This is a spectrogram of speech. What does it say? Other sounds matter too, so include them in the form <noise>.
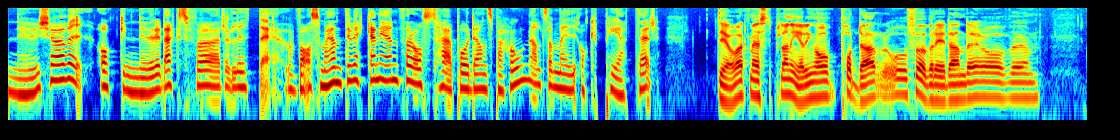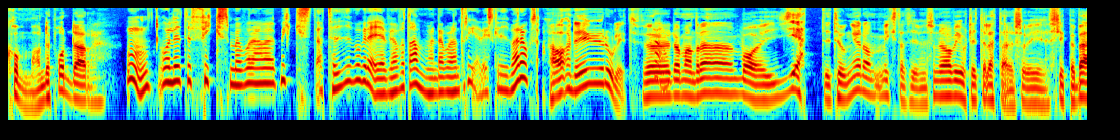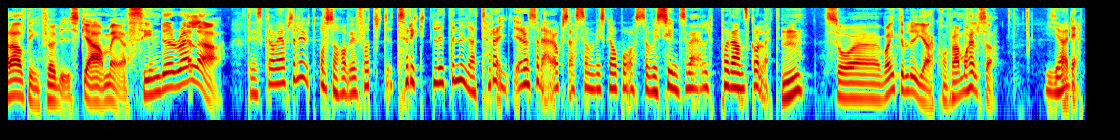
Nu kör vi och nu är det dags för lite vad som har hänt i veckan igen för oss här på Danspassion, alltså mig och Peter. Det har varit mest planering av poddar och förberedande av eh, kommande poddar. Mm, och lite fix med våra mixtativ och grejer. Vi har fått använda våran 3D-skrivare också. Ja, det är ju roligt. För Ja. de andra var jättetunga de mixtativen. Så nu har vi gjort lite lättare så vi slipper bära allting. För vi ska med Cinderella. Det ska vi absolut. Och så har vi fått tryckt lite nya tröjor och sådär också som vi ska ha på oss så vi syns väl på dansgolvet. Mm. Så eh, var inte blyga, kom fram och hälsa. Gör det.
